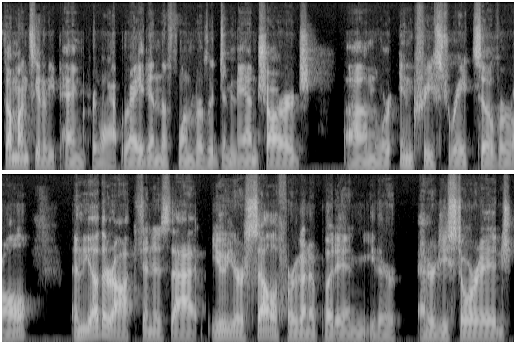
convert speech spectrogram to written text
someone's going to be paying for that, right? In the form of a demand charge um, or increased rates overall. And the other option is that you yourself are going to put in either energy storage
